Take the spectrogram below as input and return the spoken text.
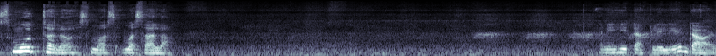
स्मूथ झालं मस मसाला. आणि ही टाकलेली आहे डाळ.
